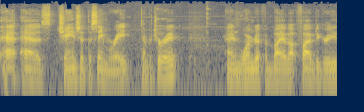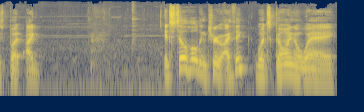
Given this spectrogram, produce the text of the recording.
ha- has changed at the same rate, temperature rate, and warmed up by about five degrees. But I, it's still holding true. I think what's going away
